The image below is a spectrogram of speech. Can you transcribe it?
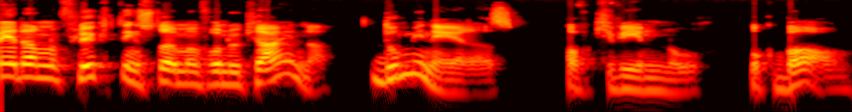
medan flyktingströmmen från Ukraina domineras av kvinnor och barn.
